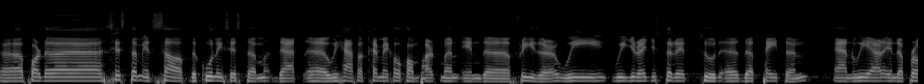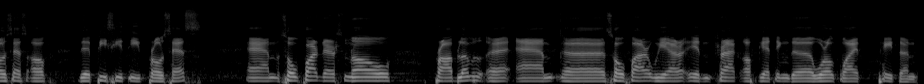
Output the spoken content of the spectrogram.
Uh, for the system itself, the cooling system, that uh, we have a chemical compartment in the freezer. We we registered it to the, the patent, and we are in the process of the PCT process. And so far, there's no problem. Uh, and uh, so far, we are in track of getting the worldwide patent.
